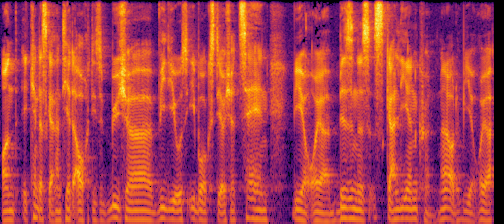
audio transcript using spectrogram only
Und ihr kennt das garantiert auch, diese Bücher, Videos, E-Books, die euch erzählen, wie ihr euer Business skalieren könnt ne? oder wie ihr euer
